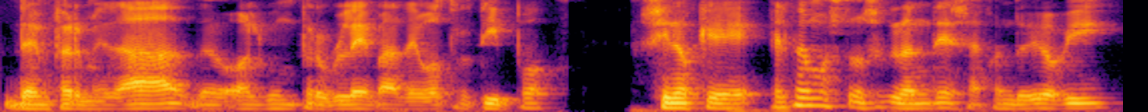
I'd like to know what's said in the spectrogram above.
de enfermedad o algún problema de otro tipo, sino que Él me mostró su grandeza cuando yo vi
